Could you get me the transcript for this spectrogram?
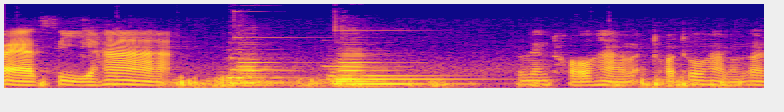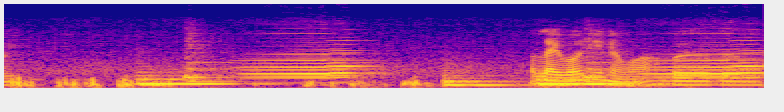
แปดสี่ห้าเรื่องโทรหาขอโทรหามันก่อน อะไรวะที่ไหนวะ เบอร์เบอร์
